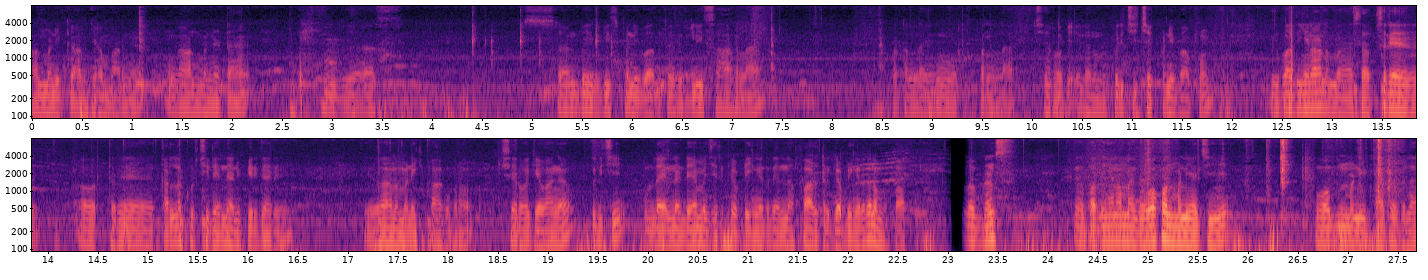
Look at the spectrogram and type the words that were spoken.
ஆன் பண்ணி காமிக்கிறேன் பாருங்கள் இங்கே ஆன் பண்ணிட்டேன். ஸ்டாண்ட் பை ரிலீஸ் பண்ணி பார்த்துட்டு ரிலீஸ் ஆகலை. பட்டனில் எதுவும் ஒர்க் பண்ணலை. சரி ஓகே இதை நம்ம பிரித்து செக் பண்ணி பார்ப்போம். இது பார்த்தீங்கன்னா நம்ம சப்ஸ்கிரைபர் ஒருத்தர் கள்ளக்குறிச்சியிலேருந்து அனுப்பியிருக்காரு. இதுதான் நம்ம இன்றைக்கி பார்க்க போகிறோம் சரி ஓகே வாங்க பிரித்து உள்ளே என்ன டேமேஜ் இருக்குது அப்படிங்கிறது என்ன ஃபால்ட் இருக்குது அப்படிங்கிறத நம்ம பார்ப்போம். ஹலோ ஃப்ரெண்ட்ஸ் இதை பார்த்தீங்கன்னா நம்ம இதை ஓப்பன் பண்ணியாச்சு. ஓப்பன் பண்ணி பார்த்ததுல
